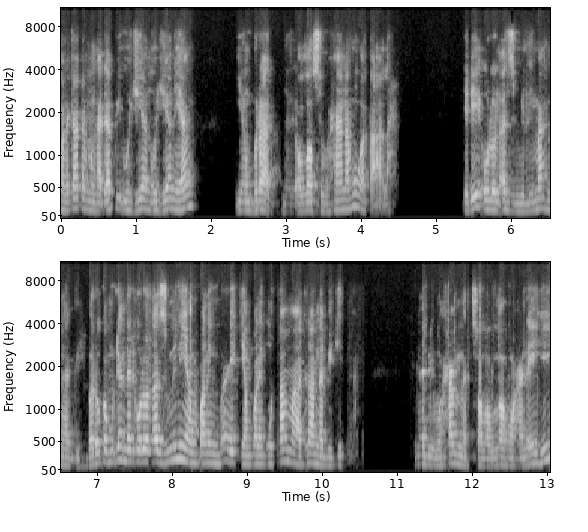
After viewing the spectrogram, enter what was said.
mereka akan menghadapi ujian-ujian yang yang berat dari Allah Subhanahu wa taala. Jadi ulul azmi lima nabi. Baru kemudian dari ulul azmi ini yang paling baik, yang paling utama adalah nabi kita. Nabi Muhammad sallallahu alaihi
